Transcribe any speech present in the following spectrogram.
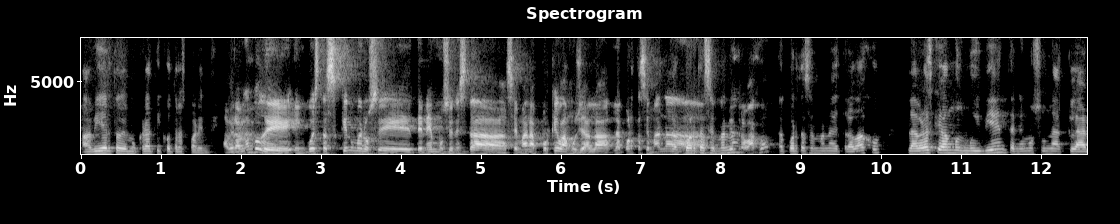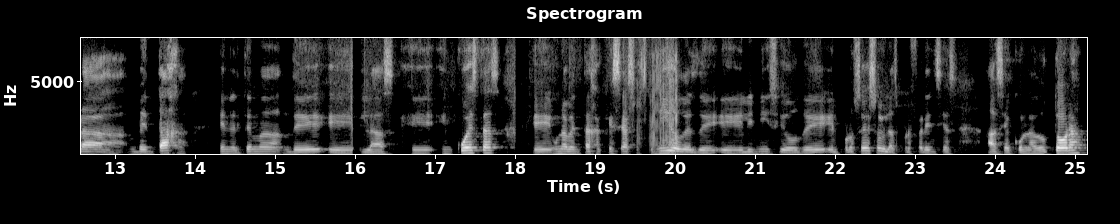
abierto, democrático, transparente. A ver, hablando de encuestas, ¿qué números eh, tenemos en esta semana? ¿Por qué vamos ya? ¿La, la cuarta semana, La cuarta semana de trabajo? La cuarta semana de trabajo. La verdad es que vamos muy bien, tenemos una clara ventaja en el tema de eh, las eh, encuestas, eh, una ventaja que se ha sostenido desde eh, el inicio del proceso y las preferencias hacia con la doctora.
